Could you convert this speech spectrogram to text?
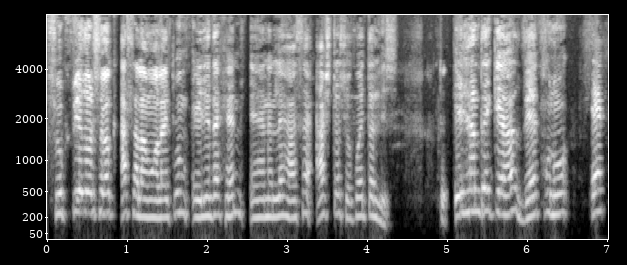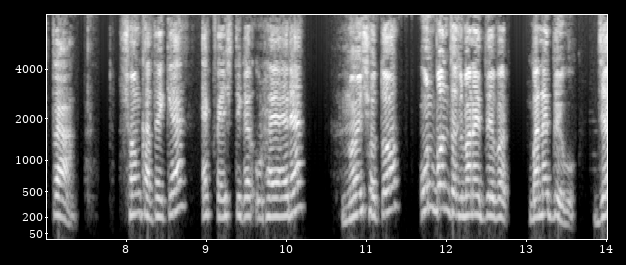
সুপ্রিয় দর্শক, আসসালামু আলাইকুম। এই যে দেখেন, এখানে লেখা আছে আটশো পঁয়তাল্লিশ। তো এখান থেকে যে কোনো একটা সংখ্যা থেকে একটা স্টিকার উঠাই আইরে নয় শত উনপঞ্চাশ বানাইতে বানাইতে হইব। যে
